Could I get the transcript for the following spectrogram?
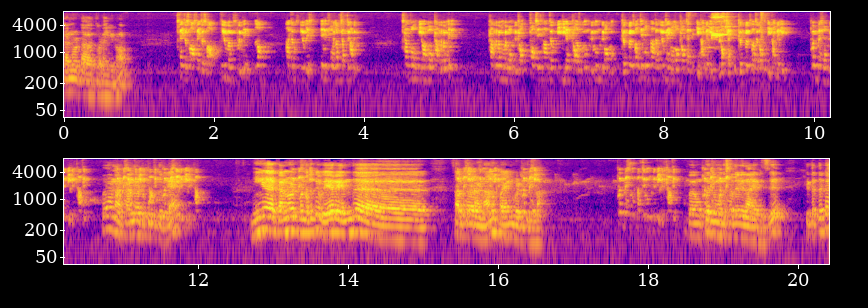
கன்வெர்ட் ஆக தொடங்கிடும் நான் கன்வெர்ட் கொடுத்துருக்கேன் நீங்கள் கன்வெர்ட் பண்ணுறதுக்கு வேறு எந்த சாஃப்ட்வேர் வேணாலும் பயன்படுத்திக்கலாம். இப்போ முப்பத்தி மூணு சதவீதம் ஆயிடுச்சு. கிட்டத்தட்ட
